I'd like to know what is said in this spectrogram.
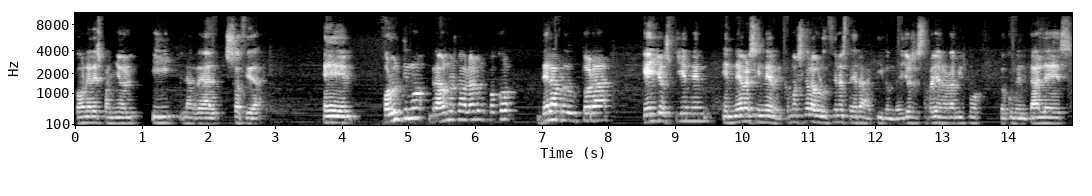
con el español y la Real Sociedad. Eh, por último, Raúl nos va a hablar un poco de la productora que ellos tienen en Never Say Never, cómo ha sido la evolución hasta llegar aquí, donde ellos desarrollan ahora mismo documentales,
